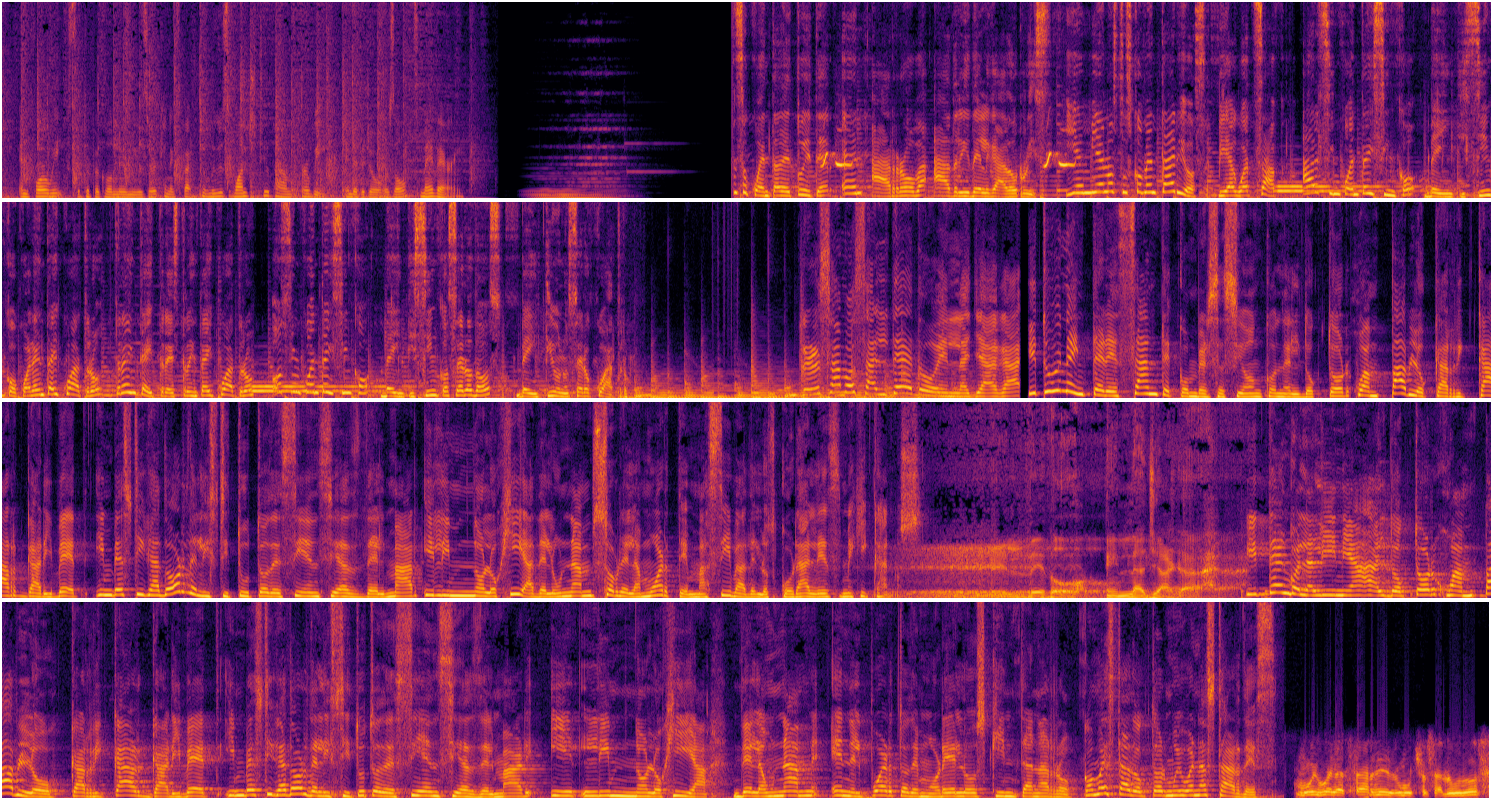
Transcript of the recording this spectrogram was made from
In four weeks, the typical Noom user can expect to lose one to two pounds per week. Individual results may vary. Su cuenta de Twitter en arroba Adri Delgado Ruiz. Y envíanos tus comentarios vía WhatsApp al 55 25 44 33 34 o 55 25 02 21 04. Regresamos al dedo en la llaga y tuve una interesante conversación con el doctor Juan Pablo Carricar Garibet, investigador del Instituto de Ciencias del Mar y Limnología del UNAM sobre la muerte masiva de los corales mexicanos. El dedo en la llaga. Y tengo en la línea al doctor Juan Pablo Carricar Garibet, investigador del Instituto de Ciencias del Mar y Limnología de la UNAM en el puerto de Morelos, Quintana Roo. ¿Cómo está, doctor? Muy buenas tardes. Muy buenas tardes, muchos saludos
